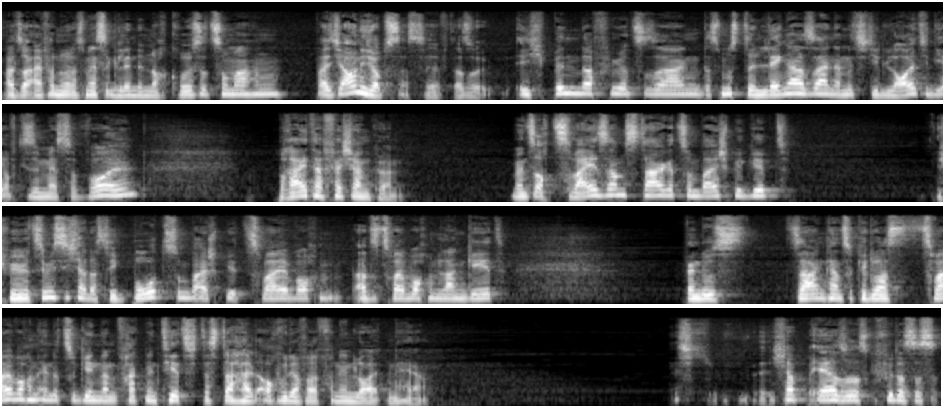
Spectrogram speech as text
Also einfach nur das Messegelände noch größer zu machen, weiß ich auch nicht, ob es das hilft. Also ich bin dafür zu sagen, das müsste länger sein, damit sich die Leute, die auf diese Messe wollen, breiter fächern können. Wenn es auch zwei Samstage zum Beispiel gibt, ich bin mir ziemlich sicher, dass die Boot zum Beispiel zwei Wochen, also zwei Wochen lang geht. Wenn du es sagen kannst, okay, du hast zwei Wochenende zu gehen, dann fragmentiert sich das da halt auch wieder von den Leuten her. Ich, ich habe eher so das Gefühl, dass es,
